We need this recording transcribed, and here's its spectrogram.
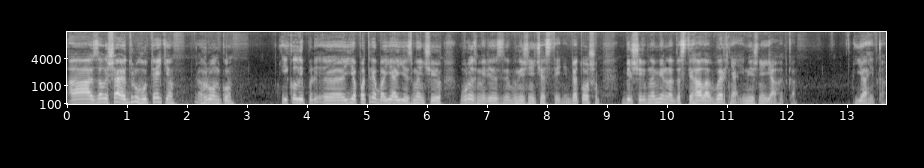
а залишаю другу, третю гронку. І коли е, є потреба, я її зменшую в розмірі в нижній частині, для того, щоб більш рівномірно достигала верхня і нижня ягодка. Ягідка.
